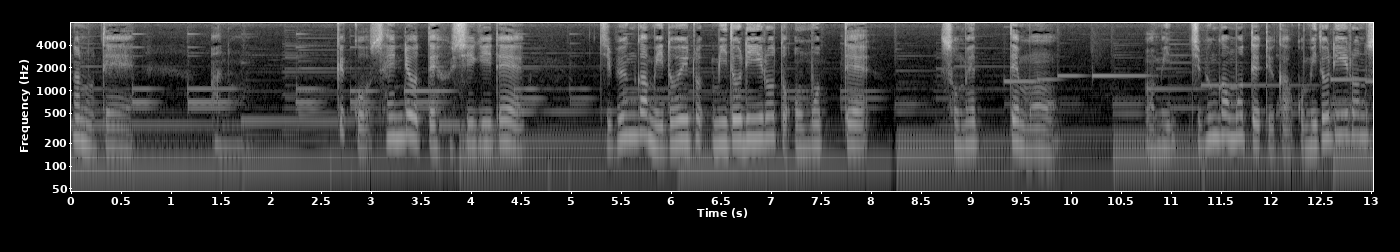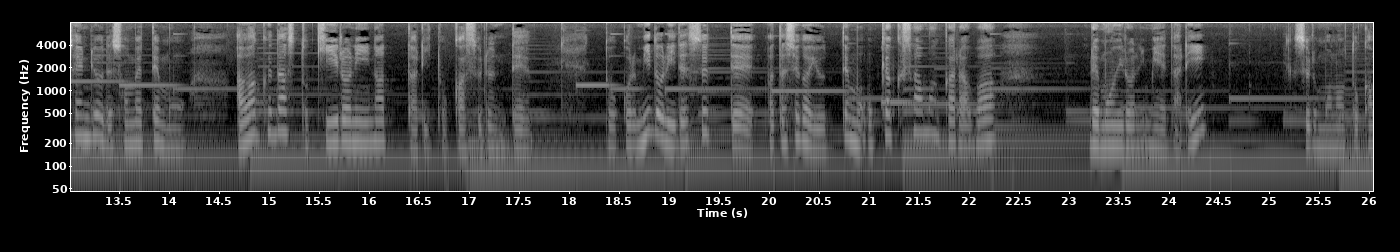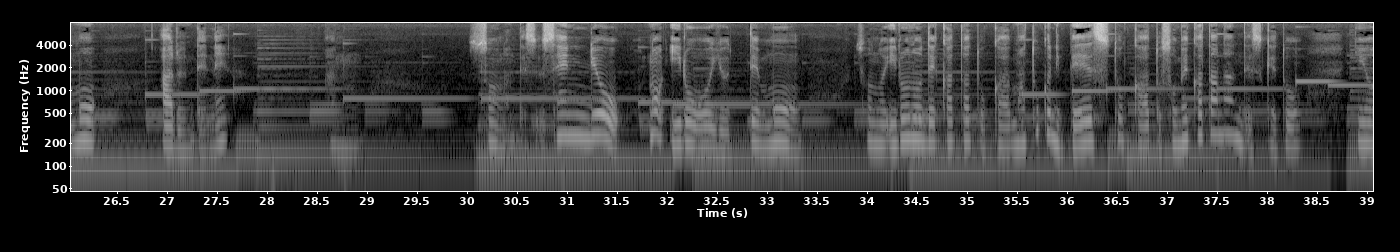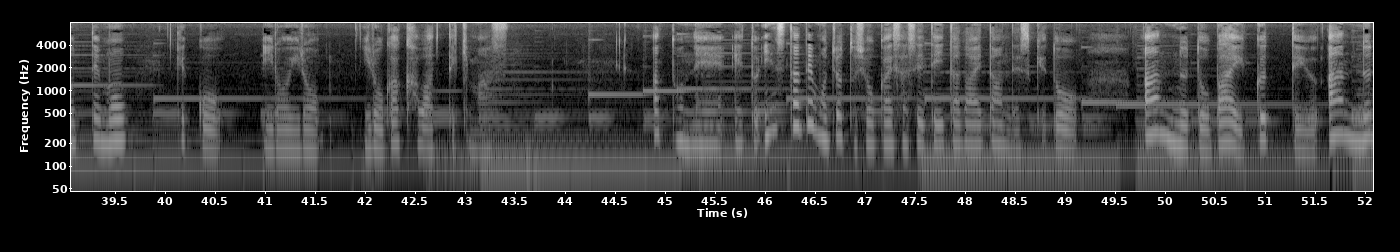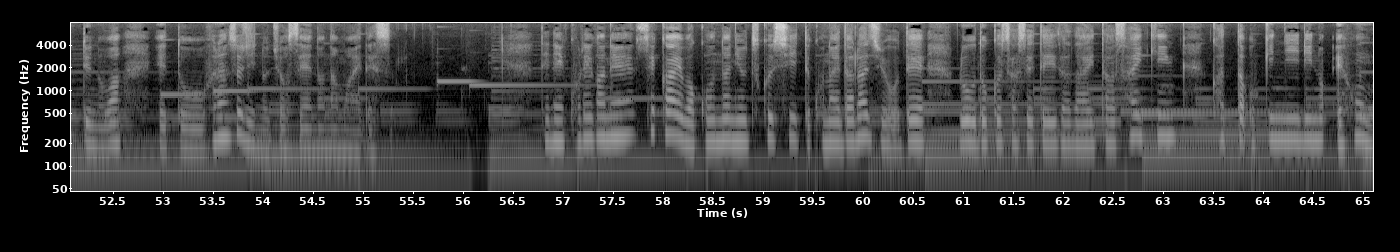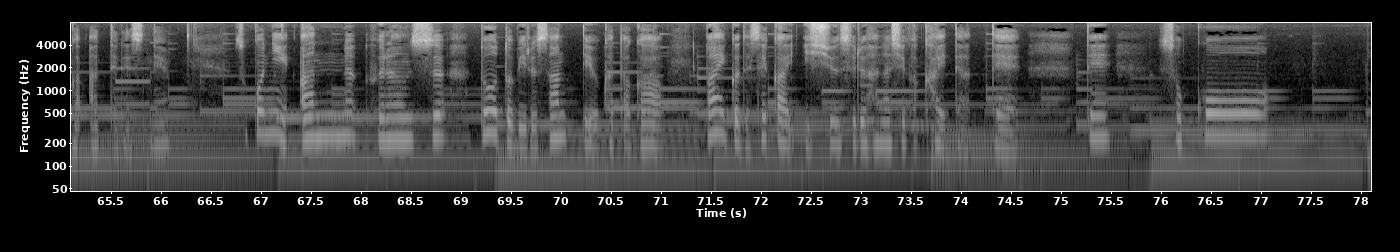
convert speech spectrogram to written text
なのであの結構染料って不思議で自分が緑色緑色と思って染めても、まあ、自分が思ってっていうかこう緑色の染料で染めても淡く出すと黄色になったりとかするんでとこれ緑ですって私が言ってもお客様からはレモン色に見えたりするものとかもあるんでね。あのそうなんです。染料の色を言ってもその色の出方とか、まあ、特にベースとかあと染め方なんですけどによっても結構いろいろ色が変わってきます。あとね、えっと、インスタでもちょっと紹介させていただいたんですけどアンヌとバイクっていうアンヌっていうのは、えっと、フランス人の女性の名前です。でねこれがね「世界はこんなに美しい」ってこの間ラジオで朗読させていただいた最近買ったお気に入りの絵本があってですね。そこにアンヌ・フランス・ドートビルさんっていう方がバイクで世界一周する話が書いてあってでそこ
